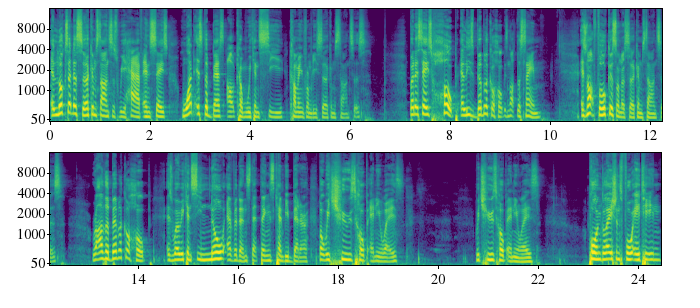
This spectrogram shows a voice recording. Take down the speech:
It looks at the circumstances we have and says, what is the best outcome we can see coming from these circumstances? But it says hope, at least biblical hope, is not the same. It's not focused on the circumstances. Rather, biblical hope is where we can see no evidence that things can be better, but we choose hope anyways. We choose hope anyways. Paul in Galatians 4:18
